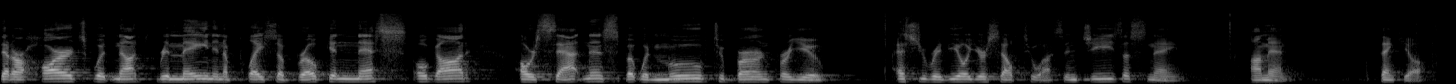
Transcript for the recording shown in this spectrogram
that our hearts would not remain in a place of brokenness, O oh God, or sadness, but would move to burn for you as you reveal yourself to us. In Jesus' name, amen. Thank you all.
